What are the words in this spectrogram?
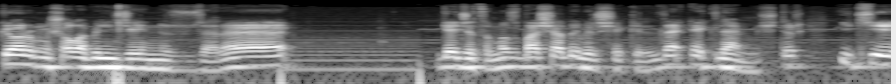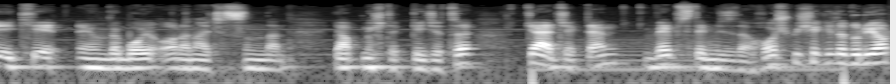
Görmüş olabileceğiniz üzere gadget'ımız başarılı bir şekilde eklenmiştir. 2'ye 2 en ve boy oranı açısından yapmıştık gadget'ı. Gerçekten web sitemizde hoş bir şekilde duruyor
